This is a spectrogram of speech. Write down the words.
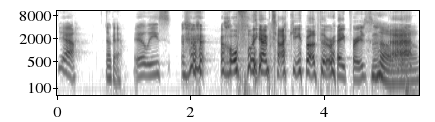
Yeah, Okay. at least. Hopefully, I'm talking about the right person. Oh, no.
